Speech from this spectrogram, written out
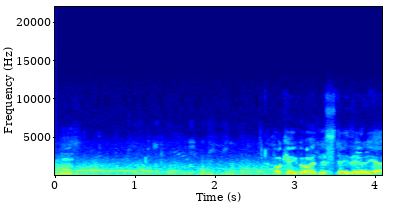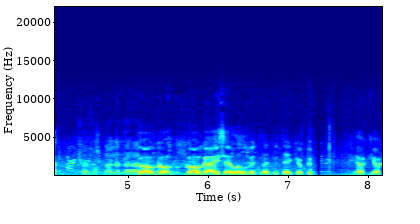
Hmm. Okay, go ahead and stay there. Yeah. Go, go, go, guys. A little bit. Let me take your picture. Yok, yok.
